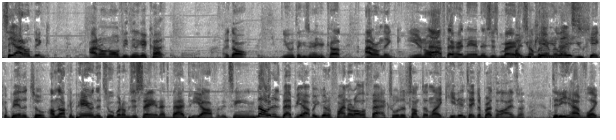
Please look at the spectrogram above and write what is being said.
See, I don't think. I don't know if he's going to get cut. I don't. you don't think he's gonna get cut I don't think. You know after Hernandez just murdered But you somebody? can't relate. You can't compare the two. I'm not comparing the two, but I'm just saying that's bad PR for the team. No, it is bad PR, but you got to find out all the facts. Was it something like he didn't take the breathalyzer? Did he have like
